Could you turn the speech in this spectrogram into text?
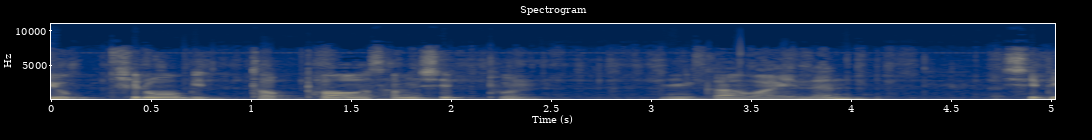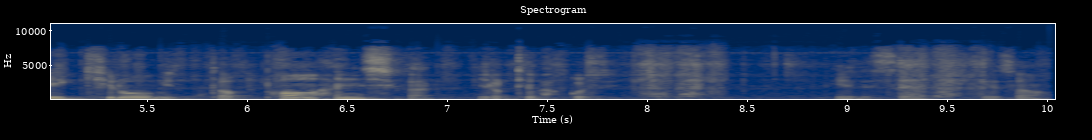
6km per 30분 그러니까 y는 12km per 1시간 이렇게 바꿀 수 있죠. 이해됐어요? 그래서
